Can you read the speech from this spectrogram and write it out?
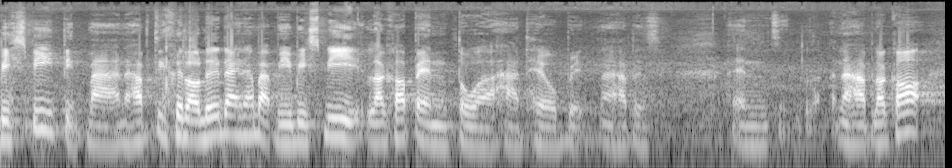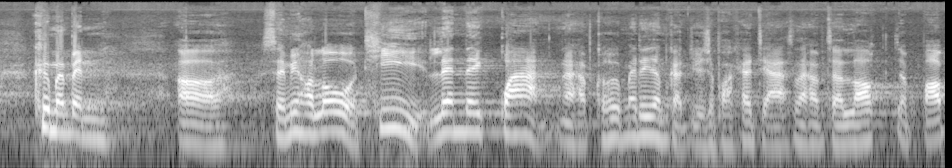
Bixby ติดมานะครับ ที่คือเราเลือกได้ทั้งแบบมี Bixby แล้วก็เป็นตัว Hardtail Bridge นะครับเป็น นนะครับแล้วก็คือมันเป็นเซมิฮอลโลที่เล่นได้กว้างนะครับก็คือไม่ได้จำกัดอยู่เฉพาะแค่แจ๊สนะครับจะล็อกจะป๊อป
